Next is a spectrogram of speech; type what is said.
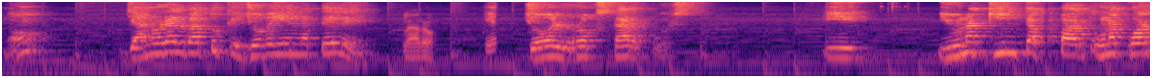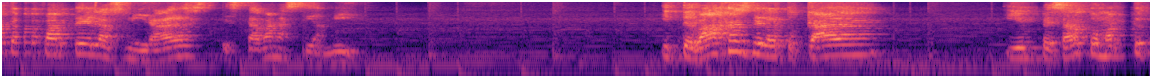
¿no? Ya no era el vato que yo veía en la tele. Claro. Era yo el rockstar, pues. Y, y una quinta parte, una cuarta parte de las miradas estaban hacia mí. Y te bajas de la tocada y empezar a tomarte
